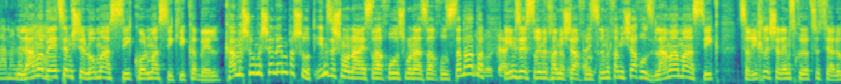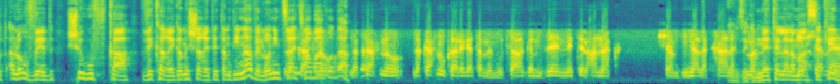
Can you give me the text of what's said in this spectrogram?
למה, לא למה בעצם שלא מעסיק, כל מעסיק יקבל כמה שהוא משלם פשוט? אם זה 18 אחוז, 18 אחוז, סבבה. אם זה 25 אחוז, 25 אחוז. למה המעסיק צריך לשלם זכויות סוציאליות על עובד שהופקע וכרגע משרת את המדינה ולא נמצא לקחנו, אצלו בעבודה? לקחנו, לקחנו כרגע את הממוצע, גם זה נטל ענק שהמדינה לקחה על עצמה. זה גם נטל על המעסיקים.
